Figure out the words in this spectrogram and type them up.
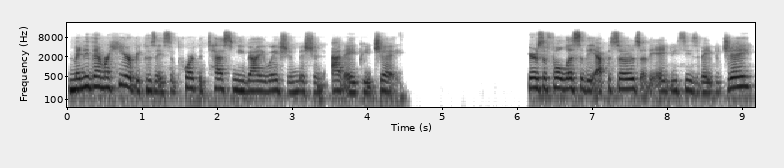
Many of them are here because they support the test and evaluation mission at APG. Here's a full list of the episodes of the ABCs of APG.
